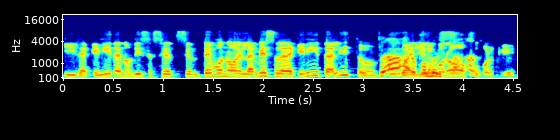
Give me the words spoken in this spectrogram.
y la Kenita nos dice, "Sen- sentémonos en la mesa de la Kenita, listo. Claro, Igual yo conversar. conozco porque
